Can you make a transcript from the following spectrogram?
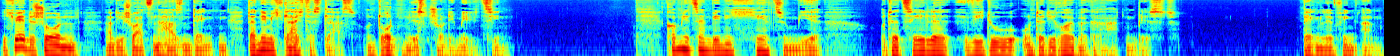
Ich werde schon an die schwarzen Hasen denken. Dann nehme ich gleich das Glas, und drunten ist schon die Medizin. Komm jetzt ein wenig her zu mir und erzähle, wie du unter die Räuber geraten bist. Bengle fing an.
